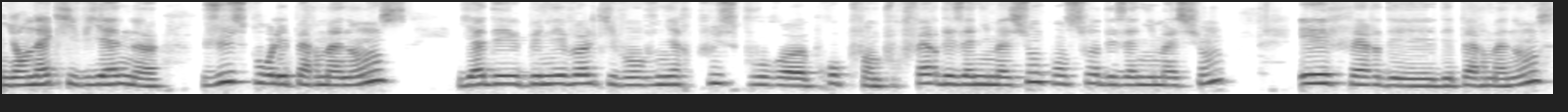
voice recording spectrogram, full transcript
Il y en a qui viennent juste pour les permanences, il y a des bénévoles qui vont venir plus pour, euh, pour faire des animations, construire des animations et faire des, permanences.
